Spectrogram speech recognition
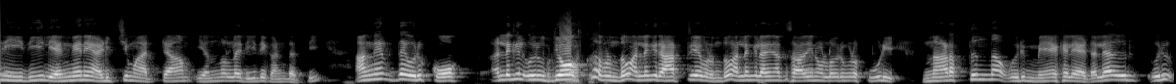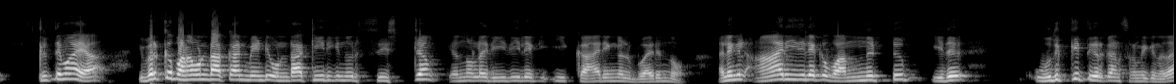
രീതിയിൽ എങ്ങനെ അടിച്ചു മാറ്റാം എന്നുള്ള രീതി കണ്ടെത്തി അങ്ങനത്തെ ഒരു കോ അല്ലെങ്കിൽ ഒരു ഉദ്യോഗസ്ഥ വൃന്ദം അല്ലെങ്കിൽ രാഷ്ട്രീയ വൃന്ദം അല്ലെങ്കിൽ അതിനകത്ത് സ്വാധീനമുള്ളവരും കൂടെ കൂടി നടത്തുന്ന ഒരു മേഖലയായിട്ട് അല്ലാതെ ഒരു ഒരു കൃത്യമായ ഇവർക്ക് പണമുണ്ടാക്കാൻ വേണ്ടി ഉണ്ടാക്കിയിരിക്കുന്ന ഒരു സിസ്റ്റം എന്നുള്ള രീതിയിലേക്ക് ഈ കാര്യങ്ങൾ വരുന്നോ. അല്ലെങ്കിൽ ആ രീതിയിലേക്ക് വന്നിട്ടും ഇത് ഒതുക്കി തീർക്കാൻ ശ്രമിക്കുന്നത്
